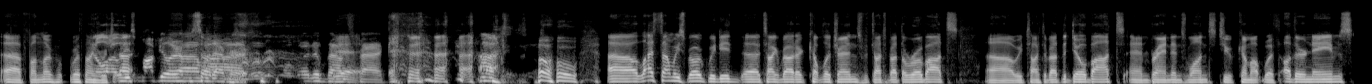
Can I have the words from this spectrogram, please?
Uh, fun with language. No, least popular episode ever. What a bounce back. uh, so uh, last time we spoke, we did uh, talk about a couple of trends. We talked about the robots. Uh, we talked about the Dobot, and Brandon's want to come up with other names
